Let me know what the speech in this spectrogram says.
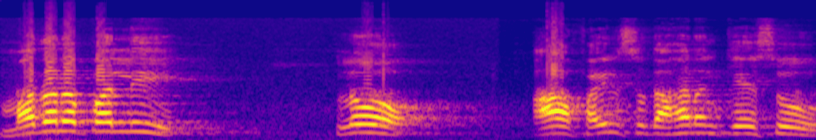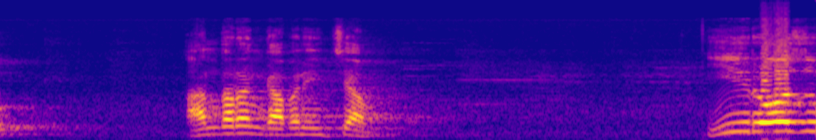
మదనపల్లిలో ఆ ఫైల్స్ దహనం కేసు అందరం గమనించాం. ఈరోజు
